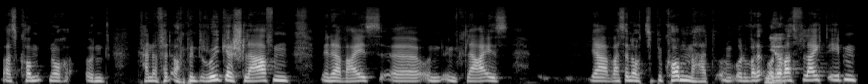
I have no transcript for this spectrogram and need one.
was kommt noch und kann dann vielleicht auch mit ruhiger schlafen, wenn er weiß äh, und ihm klar ist, ja, was er noch zu bekommen hat und, oder ja. was vielleicht eben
